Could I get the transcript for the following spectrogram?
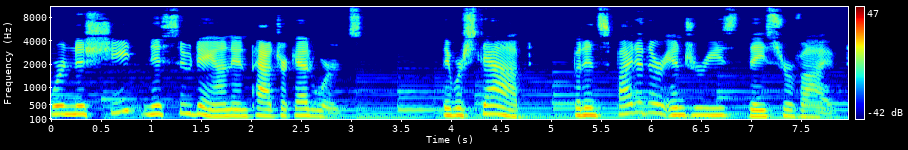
were Nishit Nisudan and Patrick Edwards. They were stabbed, but in spite of their injuries, they survived.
